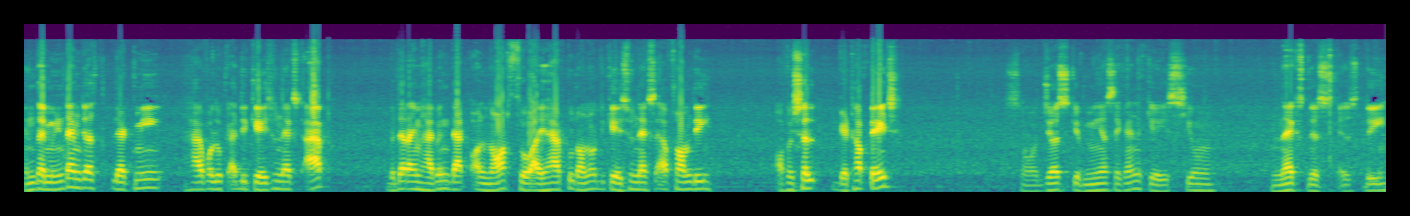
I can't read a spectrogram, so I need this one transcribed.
In the meantime just let me have a look at the KSU Next app whether I'm having that or not. So I have to download the KSU Next app from the official github page. So just give me a second KSU Next this is the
